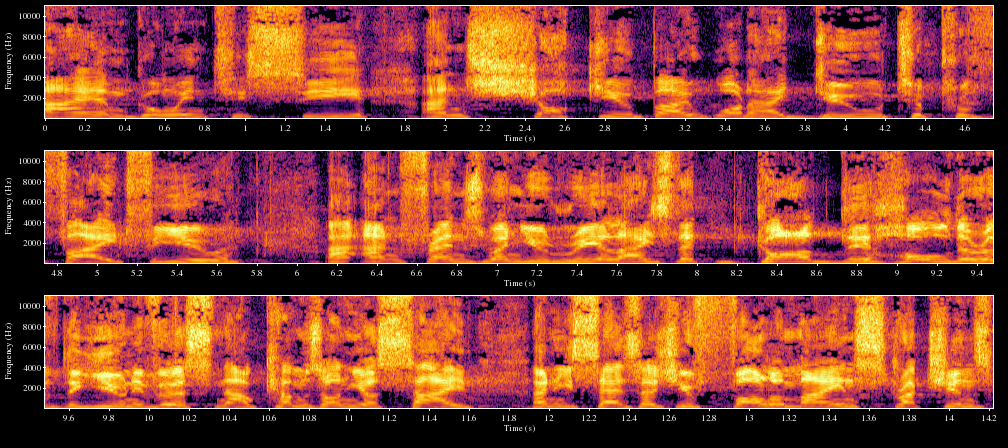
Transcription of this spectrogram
I am going to see and shock you by what I do to provide for you. Uh, and friends, when you realize that God, the holder of the universe, now comes on your side and He says, as you follow my instructions,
